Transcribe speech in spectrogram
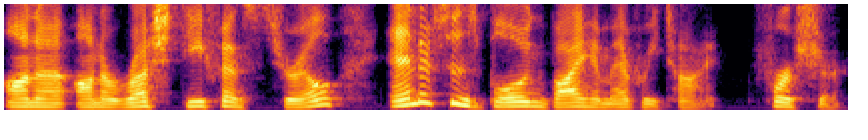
on a on a rush defense drill, Anderson's blowing by him every time for sure.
